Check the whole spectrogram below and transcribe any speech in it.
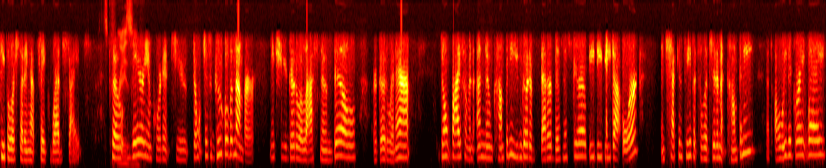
people are setting up fake websites. So crazy. very important to don't just Google the number. Make sure you go to a last known bill or go to an app. Don't buy from an unknown company. You can go to Better Business Bureau, bbb.org, and check and see if it's a legitimate company. That's always a great way.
